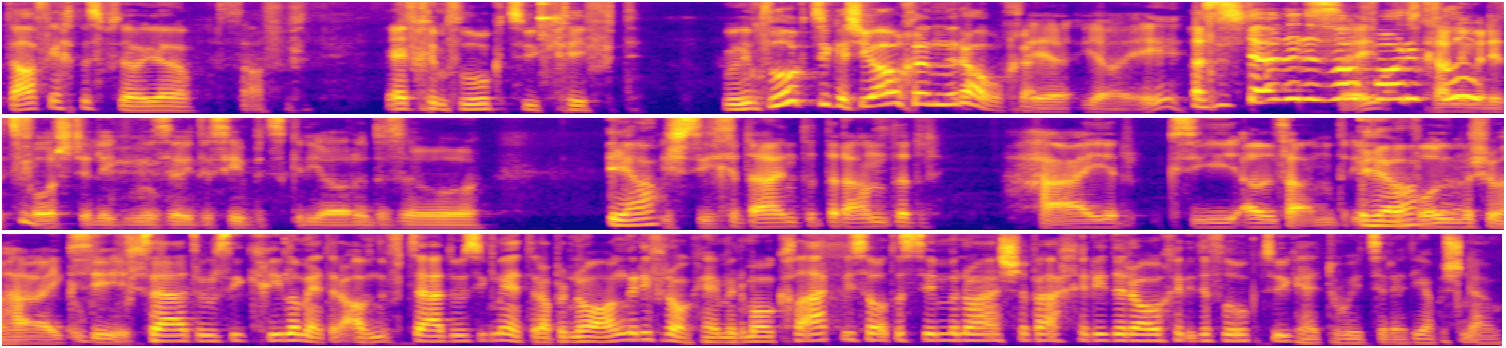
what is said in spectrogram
darf ich das? Ja, das darf ich. Einfach im Flugzeug gekifft. Weil im Flugzeug hast du ja auch können rauchen. Ja, ja, eh. Also stell dir das so Safe. vor im das kann ich mir jetzt Flugzeug. vorstellen, irgendwie so in den 70er Jahren oder so. Ja, ist sicher der ein oder andere higher als andere, Ja. obwohl man schon high auf war. 10'000 Kilometer, auf 10'000 Meter. Aber noch eine andere Frage. Haben wir mal geklärt, wieso das immer noch Aschenbecher in den Raucher in den Flugzeugen hat? Du, jetzt rede ich aber schnell.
